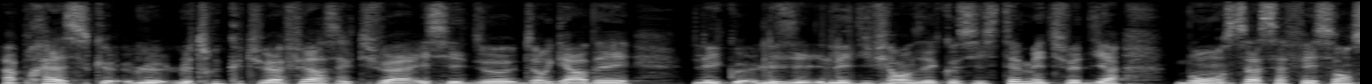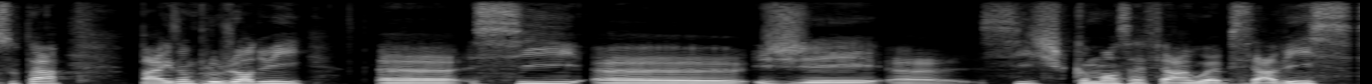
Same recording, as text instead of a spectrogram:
Après, ce que, le, le truc que tu vas faire, c'est que tu vas essayer de, de regarder les, les, les différents écosystèmes et tu vas te dire, bon, ça, ça fait sens ou pas. Par exemple, aujourd'hui, euh, si euh, j'ai, euh, si je commence à faire un web service,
